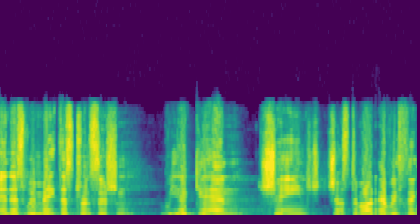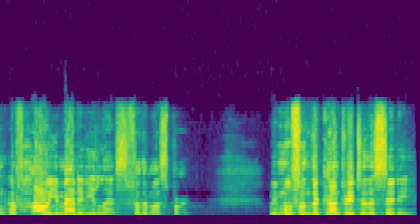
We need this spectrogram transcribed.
And as we make this transition, we again change just about everything of how humanity lives for the most part. We move from the country to the city.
